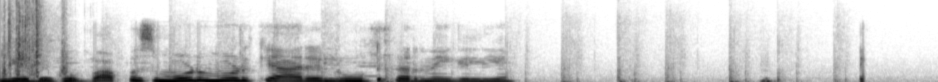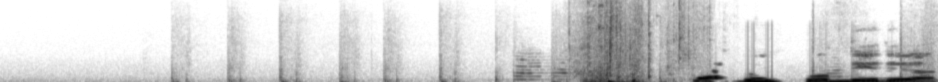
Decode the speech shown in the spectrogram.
ये देखो वापस मुड़ मुड़ के आ रहे लूट करने के लिए। यार कोई स्कोप दे दो यार।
